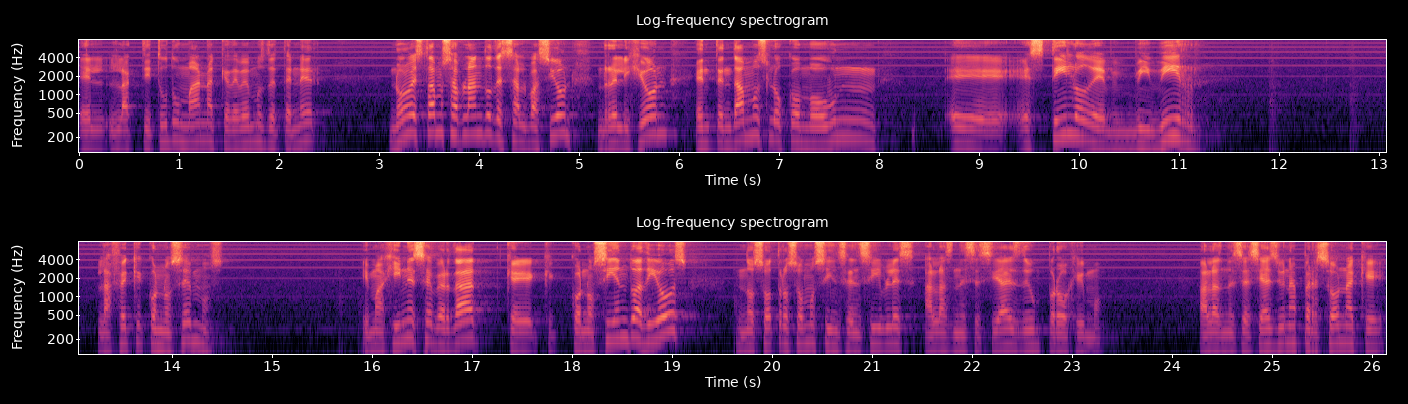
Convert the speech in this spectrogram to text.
la actitud humana que debemos de tener. No estamos hablando de salvación, religión, entendámoslo como un eh, estilo de vivir la fe que conocemos. Imagínese, ¿verdad?, que, conociendo a Dios, nosotros somos insensibles a las necesidades de un prójimo a las necesidades de una persona que,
